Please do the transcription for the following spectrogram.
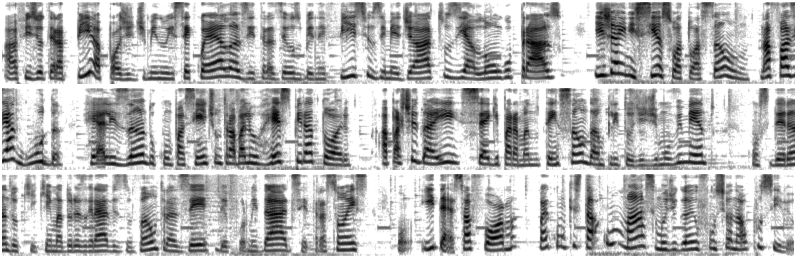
A fisioterapia pode diminuir sequelas e trazer os benefícios imediatos e a longo prazo, e já inicia sua atuação na fase aguda, realizando com o paciente um trabalho respiratório, a partir daí, segue para a manutenção da amplitude de movimento, considerando que queimaduras graves vão trazer deformidades, retrações. Bom, e dessa forma, vai conquistar o máximo de ganho funcional possível.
